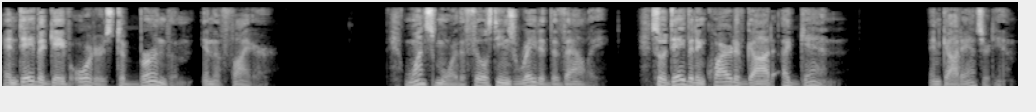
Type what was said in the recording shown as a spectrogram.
and david gave orders to burn them in the fire. Once more the philistines raided the valley. So david inquired of god again and god answered him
